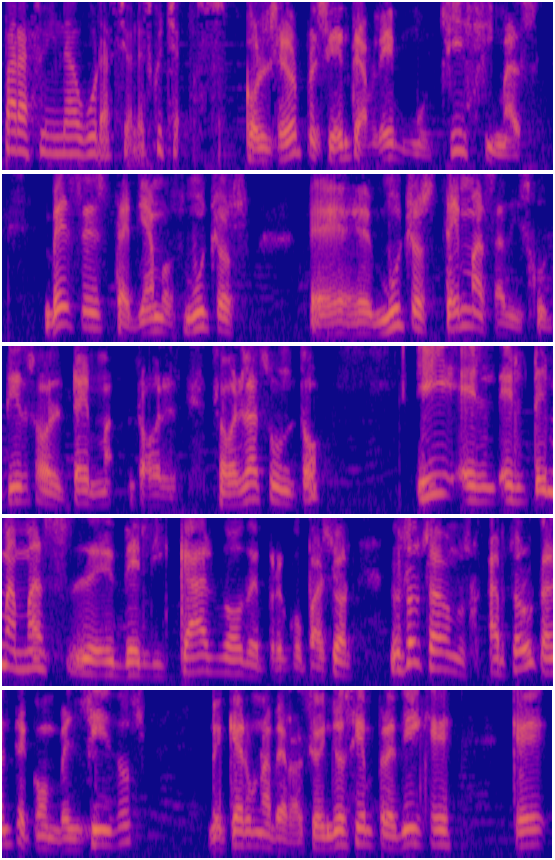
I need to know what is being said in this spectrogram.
para su inauguración. Escuchemos. Con el señor presidente hablé muchísimas veces teníamos muchos eh, muchos temas a discutir sobre el tema sobre el, sobre el asunto y el, el tema más eh, delicado de preocupación nosotros estábamos absolutamente convencidos de que era una aberración. Yo siempre dije que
